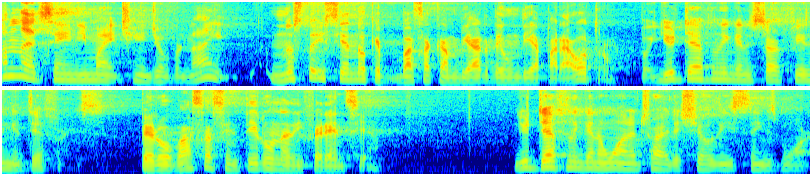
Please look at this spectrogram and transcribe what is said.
I'm not saying you might change overnight. No estoy diciendo que vas a cambiar de un día para otro. But you're definitely going to start feeling a difference. Pero vas a sentir una diferencia. You're definitely going to want to try to show these things more.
